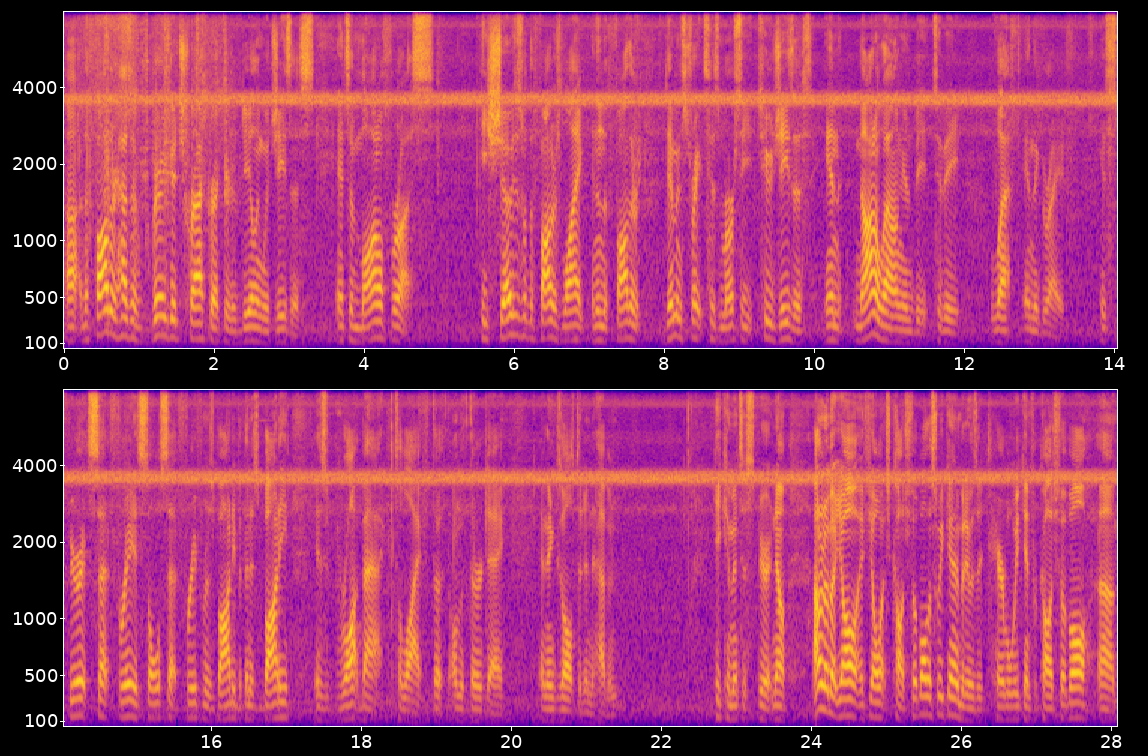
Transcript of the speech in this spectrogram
Uh, the Father has a very good track record of dealing with Jesus, and it's a model for us. He shows us what the Father's like, and then the Father demonstrates his mercy to Jesus in not allowing him to be, to be left in the grave. His spirit set free, his soul set free from his body, but then his body is brought back to life on the third day and exalted into heaven. He commits his spirit. Now, I don't know about y'all if y'all watched college football this weekend, but it was a terrible weekend for college football. Um,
